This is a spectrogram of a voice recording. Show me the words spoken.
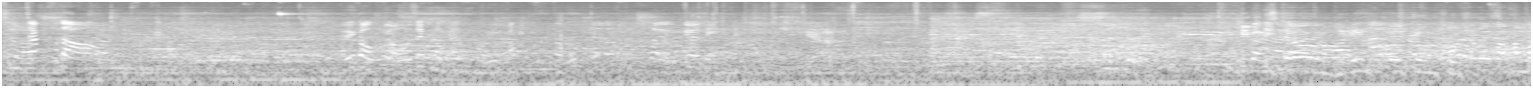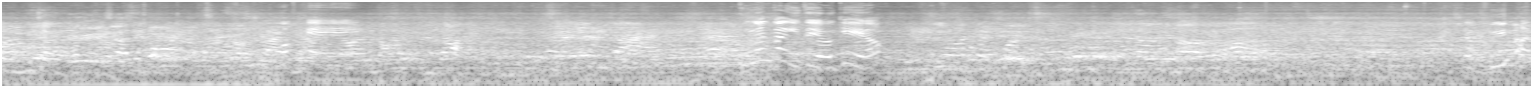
진짜 크다. 여기가 우리 어제 거기가? 다 연결돼 있네. 우리가 있죠. 길을 좀 조심해서 한번 문자 오케이. 공연장 이제 여기에요? 진짜 구이만.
